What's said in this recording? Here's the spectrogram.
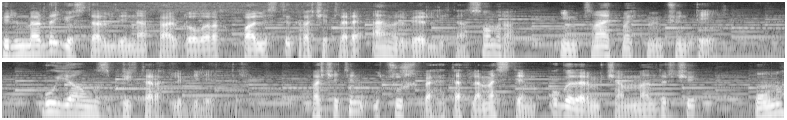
Filmlərdə göstərildiyindən fərqli olaraq ballistik raketlərə əmr verildikdən sonra imtina etmək mümkün deyil. Bu yalnız bir tərəfli biletdir. Raketin uçuş və hədəfləmə sistemi o qədər mükəmməldir ki, onu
